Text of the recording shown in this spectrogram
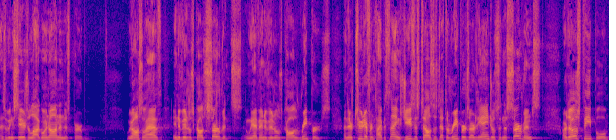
As we can see, there's a lot going on in this parable. We also have individuals called servants, and we have individuals called reapers. And there are two different type of things. Jesus tells us that the reapers are the angels, and the servants are those people,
